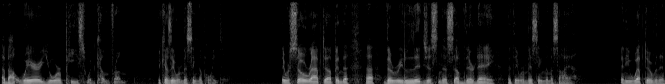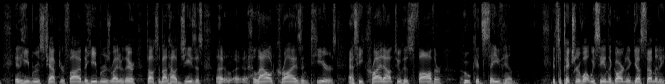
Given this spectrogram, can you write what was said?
about where your peace would come from because they were missing the point. They were so wrapped up in the, uh, the religiousness of their day that they were missing the Messiah. And he wept over them. In Hebrews chapter 5, the Hebrews writer there talks about how Jesus uh, uh, loud cries and tears as he cried out to his Father, who could save him? It's a picture of what we see in the Garden of Gethsemane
